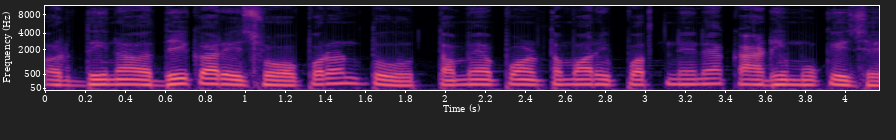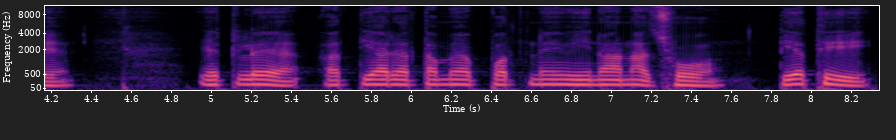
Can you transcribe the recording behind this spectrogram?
અડધીના અધિકારી છો, પરંતુ તમે પણ તમારી પત્નીને કાઢી મૂકી છે. એટલે અત્યારે તમે પત્ની વિનાના છો. તેથી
